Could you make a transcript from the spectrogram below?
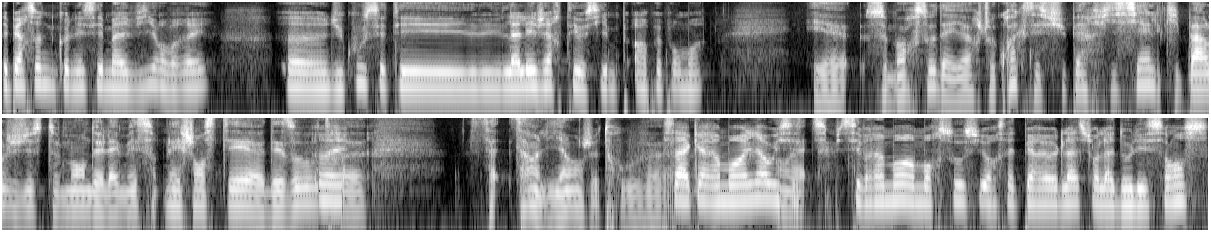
Les personnes connaissaient ma vie en vrai. Euh, du coup, c'était la légèreté aussi un peu pour moi. Et euh, ce morceau, d'ailleurs, je crois que c'est superficiel, qui parle justement de la méch- méchanceté euh, des autres. Ouais. euh, ça, ça a un lien, je trouve. Ça a carrément un lien, oui. Ouais. c'est- vraiment un morceau sur cette période-là, sur l'adolescence.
